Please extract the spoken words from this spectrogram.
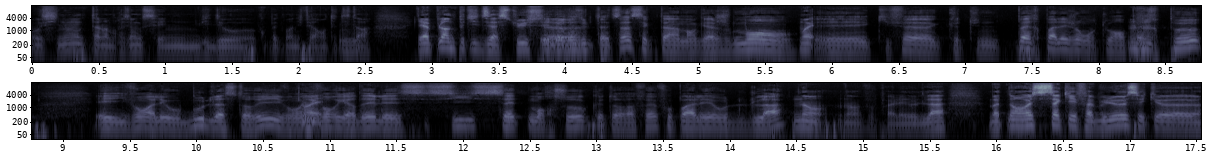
ou sinon t'as l'impression que c'est une vidéo complètement différente, etc. Il y a plein de petites astuces. Et le euh, résultat de ça, c'est que tu as un engagement Ouais. et qui fait que tu ne perds pas les gens, tu en perds Mhm. peu, et ils vont aller au bout de la story, ils vont, Ouais. ils vont regarder les 6, 7 morceaux que tu auras fait, faut pas aller au-delà. Non, non, faut pas aller au-delà. Maintenant, ouais, c'est ça qui est fabuleux, c'est que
